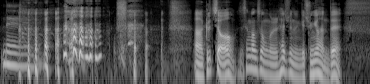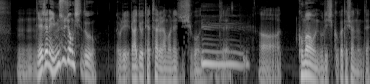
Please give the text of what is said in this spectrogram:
네. 아, 그렇죠. 생방송을 해주는 게 중요한데, 음, 예전에 임수정 씨도 우리 라디오 대타를 한번 해주시고, 이제, 음, 어, 고마운 우리 식구가 되셨는데,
